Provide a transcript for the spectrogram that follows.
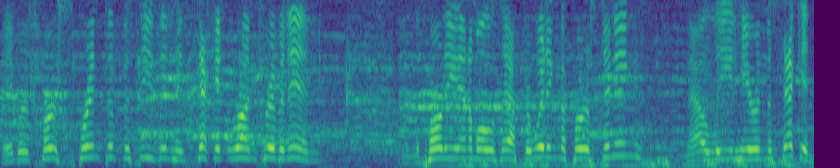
Baber's first sprint of the season, his second run driven in. And the Party Animals, after winning the first inning, now lead here in the second.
